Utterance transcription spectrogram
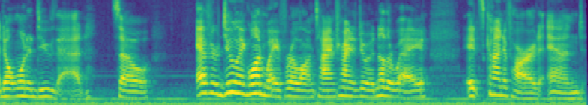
I don't want to do that. So, after doing one way for a long time, trying to do another way, it's kind of hard and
